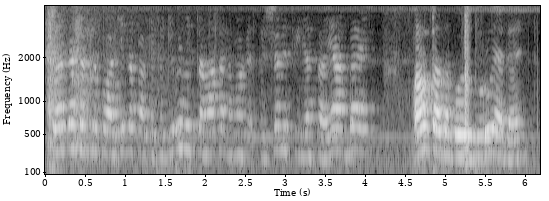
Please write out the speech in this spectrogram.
so guys thanks for watching don't forget to give me this video saya bye. Maaf kalau terburu-buru ya guys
